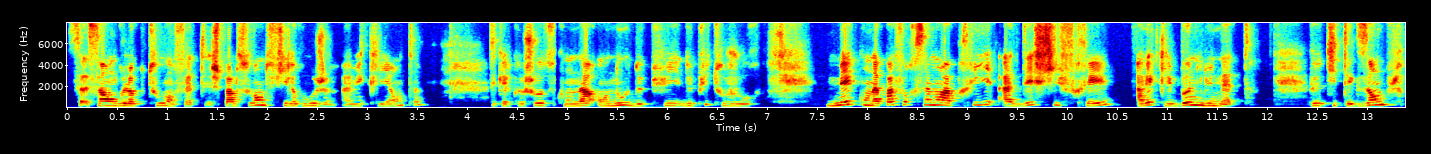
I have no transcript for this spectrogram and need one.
Ça, ça englobe tout en fait. Je parle souvent de fil rouge à mes clientes. C'est quelque chose qu'on a en nous depuis, depuis toujours, mais qu'on n'a pas forcément appris à déchiffrer avec les bonnes lunettes. Petit exemple,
